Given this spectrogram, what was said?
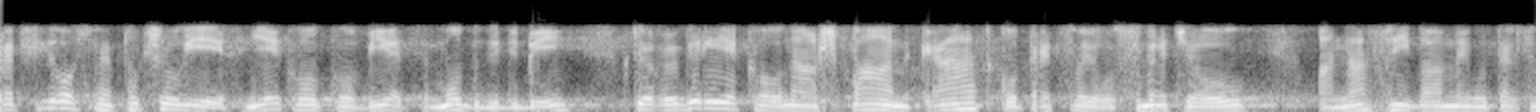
Pred chvíľou sme počuli niekoľko viec modlitby, ktorú vyriekol náš pán krátko pred svojou smrťou a nazývame ju tzv.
